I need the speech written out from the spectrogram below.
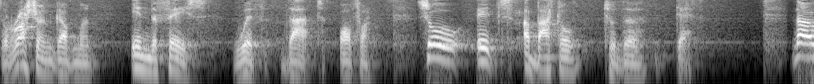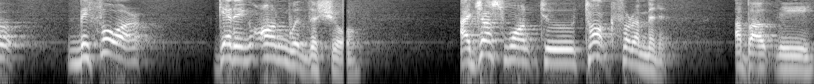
the Russian government in the face with that offer. So it's a battle to the death. Now, before getting on with the show, I just want to talk for a minute about the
